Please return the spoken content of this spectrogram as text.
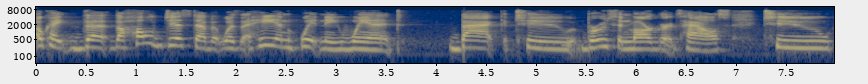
okay, the the whole gist of it was that he and Whitney went back to Bruce and Margaret's house to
